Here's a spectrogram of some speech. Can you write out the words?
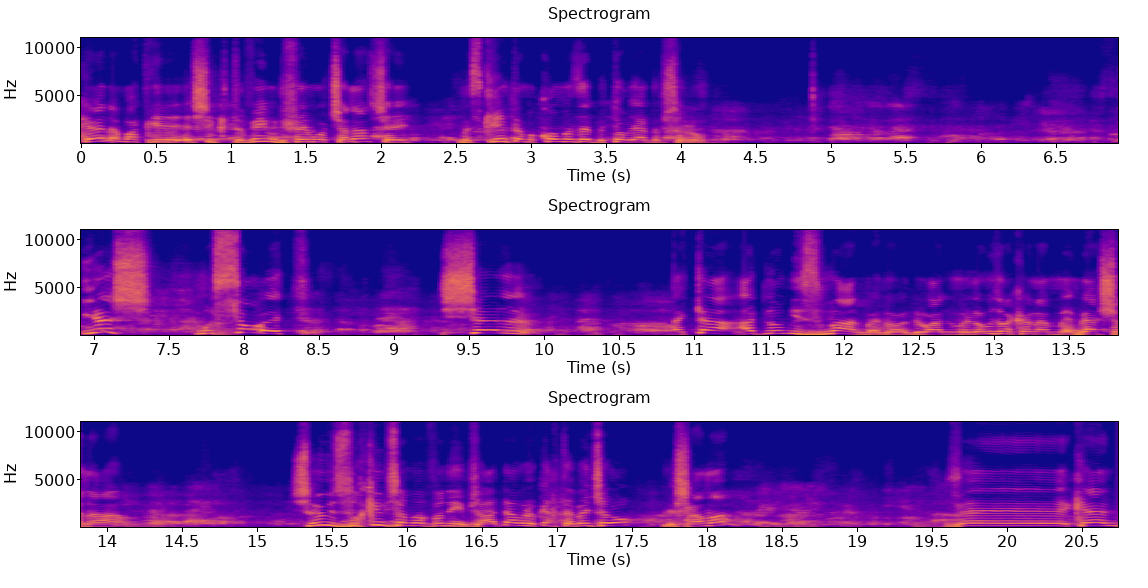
כן? אמרתי, יש כתבים לפני מאות שנה שמזכירים את המקום הזה בתור יד אבשלום. יש מסורת של, הייתה עד לא מזמן, לא מזמן כאן מאה שנה, שהיו זורקים שם אבנים, שהאדם לוקח את הבן שלו לשמה, וכן,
